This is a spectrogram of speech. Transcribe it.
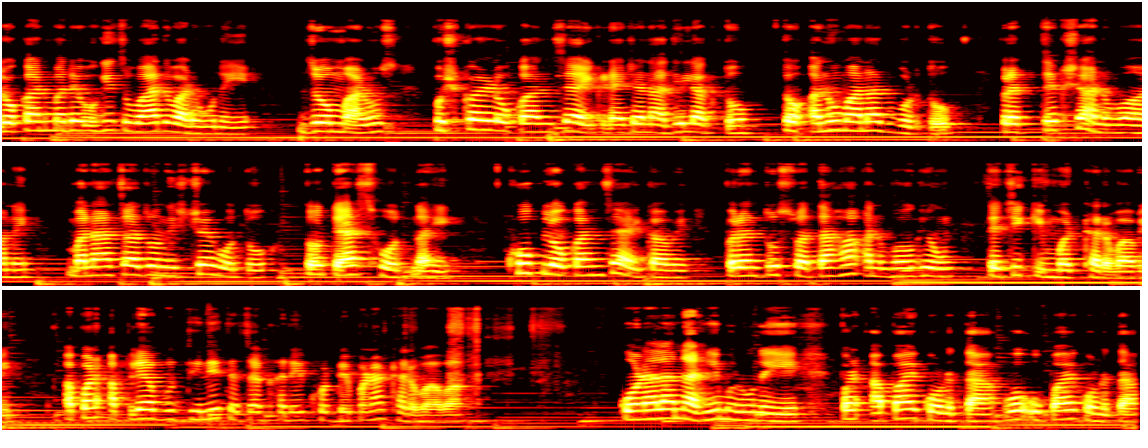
लोकांमध्ये उगीच वाद वाढवू नये. जो माणूस पुष्कळ लोकांचे ऐकण्याच्या नादी लागतो तो अनुमानात बुडतो. प्रत्यक्ष अनुभवाने मनाचा जो निश्चय होतो तो त्यास होत नाही. खूप लोकांचे ऐकावे परंतु स्वतः अनुभव घेऊन त्याची किंमत ठरवावी. आपण आपल्या बुद्धीने त्याचा खरे खोटेपणा ठरवावा. कोणाला नाही म्हणू नये पण अपाय कोणता व उपाय कोणता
